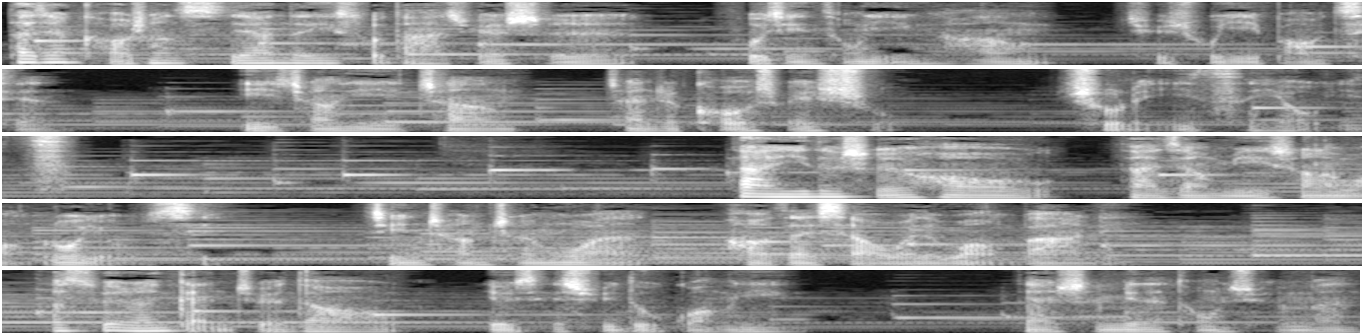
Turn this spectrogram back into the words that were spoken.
大江考上西安的一所大学时，父亲从银行取出一包钱，一张一张沾着口水数，数了一次又一次。大一的时候，大江迷上了网络游戏，经常整晚泡在校外的网吧里。他虽然感觉到有些虚度光阴，但身边的同学们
